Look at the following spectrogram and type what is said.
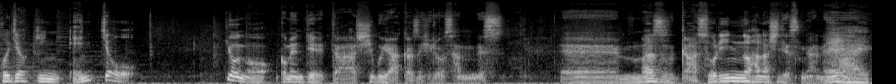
補助金延長。今日のコメンテーター渋谷和弘さんです、えー、まずガソリンの話ですがね、はい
